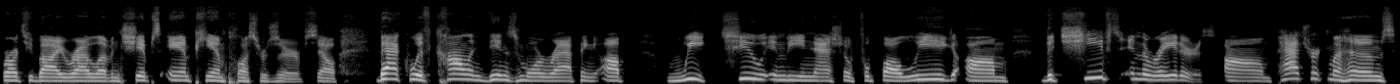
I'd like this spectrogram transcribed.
brought to you by Route 11 Chips and PM Plus Reserve. So back with Colin Dinsmore wrapping up week two in the National Football League. Um, the Chiefs and the Raiders. Um, Patrick Mahomes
